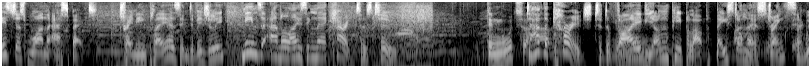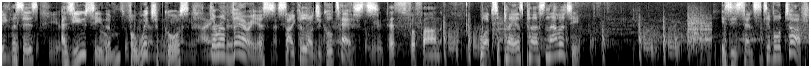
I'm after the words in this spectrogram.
is just one aspect. Training players individually means analysing their characters too. To have the courage to divide young people up based on their strengths and weaknesses as you see them, for which, of course, there are various psychological tests. What's a player's personality? Is he sensitive or tough?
